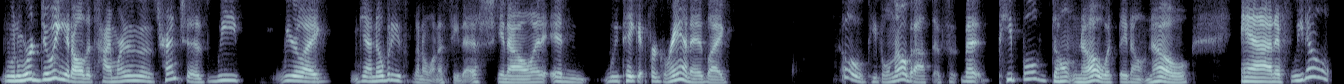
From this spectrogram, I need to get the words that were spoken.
when we're doing it all the time, we're in the trenches, we, we're like, yeah, nobody's going to want to see this, you know, and, and we take it for granted. Like, oh, people know about this, but people don't know what they don't know. And if we don't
